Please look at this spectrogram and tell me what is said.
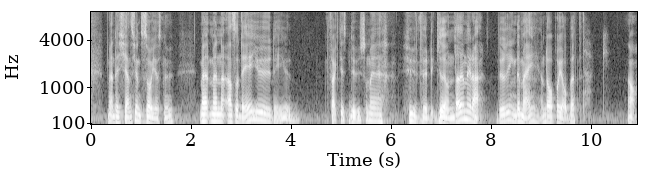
Men det känns ju inte så just nu. Men, men alltså det är, ju, det är ju faktiskt du som är huvudgrundaren i det här. Du ringde mig en dag på jobbet. Tack. Ja,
